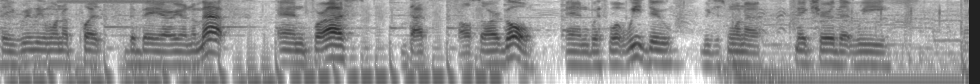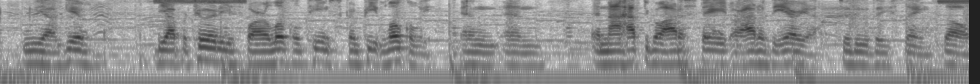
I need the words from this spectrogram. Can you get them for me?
they really want to put the Bay Area on the map, and for us, that's also our goal. And with what we do, we just want to make sure that we we uh, give the opportunities for our local teams to compete locally and and and not have to go out of state or out of the area to do these things. So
